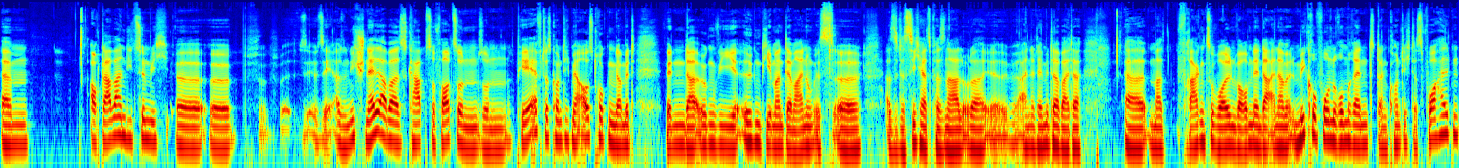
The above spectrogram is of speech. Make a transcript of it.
Ähm, auch da waren die ziemlich, äh, äh, sehr, also nicht schnell, aber es gab sofort so ein, so ein PDF, das konnte ich mir ausdrucken, damit, wenn da irgendwie irgendjemand der Meinung ist, äh, also das Sicherheitspersonal oder äh, einer der Mitarbeiter, äh, mal fragen zu wollen, warum denn da einer mit einem Mikrofon rumrennt, dann konnte ich das vorhalten.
